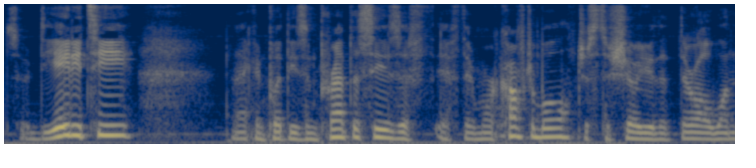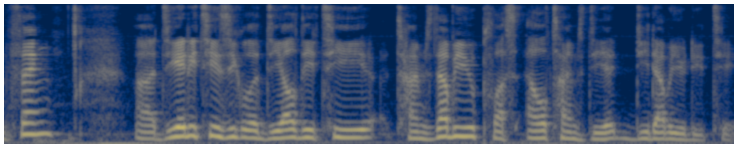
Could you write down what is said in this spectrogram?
So dAdt, and I can put these in parentheses if, if they're more comfortable, just to show you that they're all one thing. Uh, dAdt is equal to dLdt times W plus L times d, dW dt.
